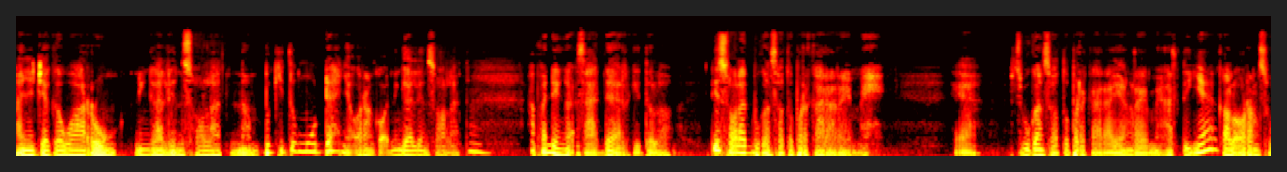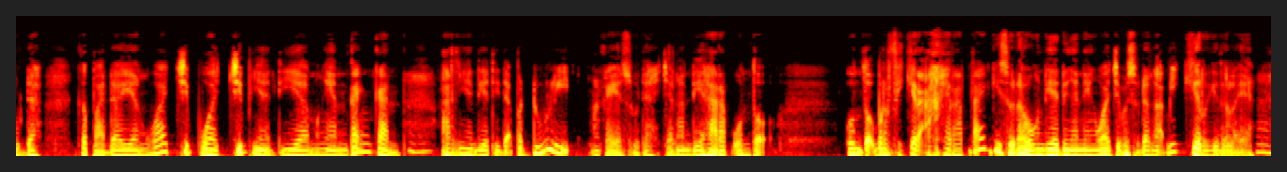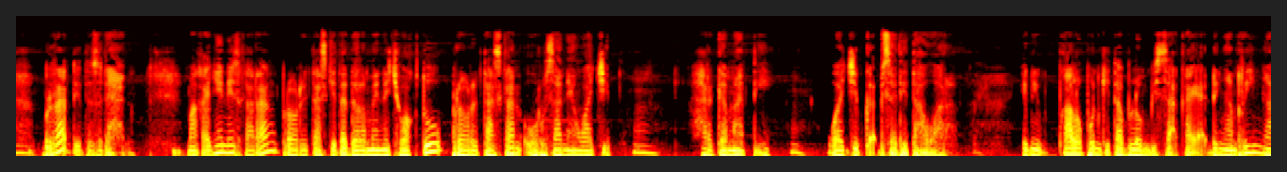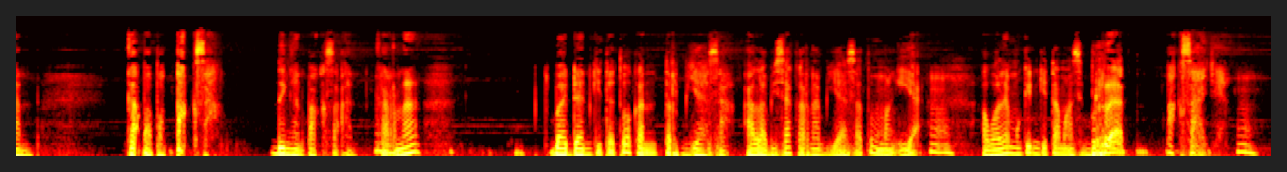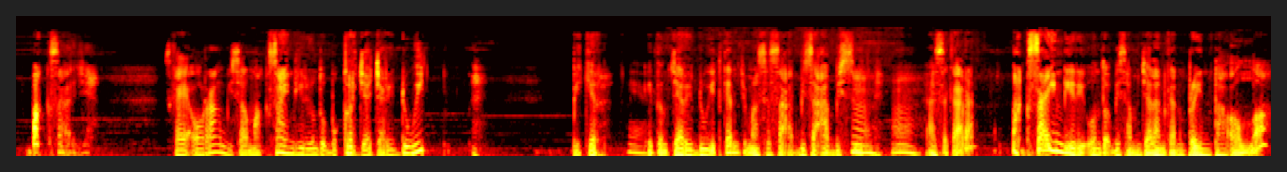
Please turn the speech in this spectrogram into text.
hanya jaga warung, ninggalin sholat. Nah, begitu mudahnya orang kok ninggalin sholat. Hmm. Apa dia nggak sadar gitu loh? Di sholat bukan satu perkara remeh, ya, bukan suatu perkara yang remeh. Artinya kalau orang sudah kepada yang wajib-wajibnya dia mengentengkan, hmm. artinya dia tidak peduli, maka ya sudah, jangan diharap untuk untuk berpikir akhirat lagi. Sudah wong dia dengan yang wajib sudah nggak mikir gitu lah ya. Berat itu sudah. Makanya ini sekarang prioritas kita dalam manage waktu prioritaskan urusan yang wajib. Hmm. harga mati. Wajib gak bisa ditawar. Ini kalaupun kita belum bisa kayak dengan ringan gak apa-apa paksa. Dengan paksaan. Karena badan kita tuh akan terbiasa. Ala bisa karena biasa tuh memang iya. Hmm. awalnya mungkin kita masih berat paksa aja. Hmm. Paksa aja kayak orang bisa maksain diri untuk bekerja cari duit Eh, pikir Iya. itu cari duit kan cuma sesaat bisa habis Hmm. Hmm. Nah, sekarang paksain diri untuk bisa menjalankan perintah Allah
